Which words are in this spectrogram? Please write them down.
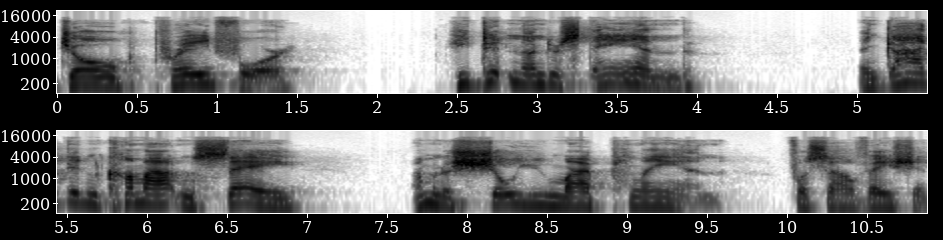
Job prayed for, he didn't understand and God didn't come out and say, I'm going to show you my plan for salvation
